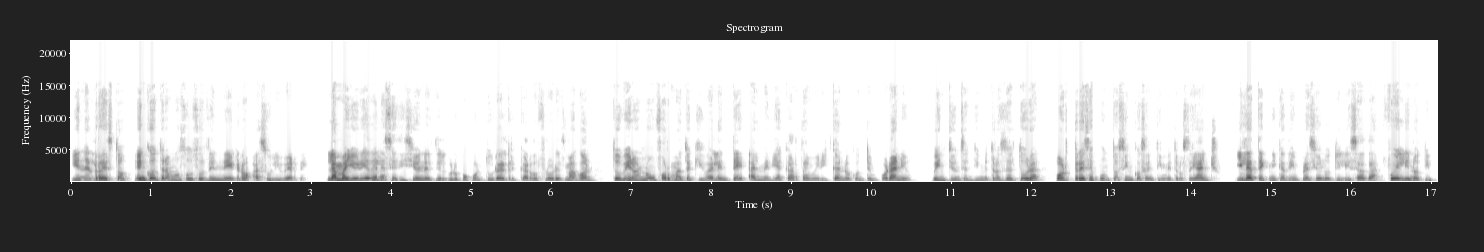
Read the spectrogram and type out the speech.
y en el resto encontramos usos de negro, azul y verde. La mayoría de las ediciones del Grupo Cultural Ricardo Flores Magón tuvieron un formato equivalente al media carta americano contemporáneo, 21 centímetros de altura por 13.5 centímetros de ancho, y la técnica de impresión utilizada fue el linotipo.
